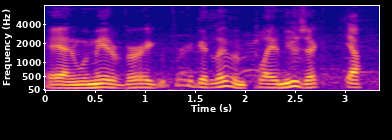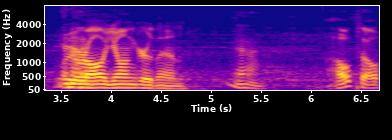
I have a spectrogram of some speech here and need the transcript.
and we made a very very good living playing music. Yeah. We And were I- all younger then. Yeah. I hope so.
